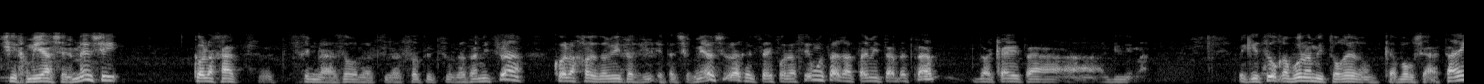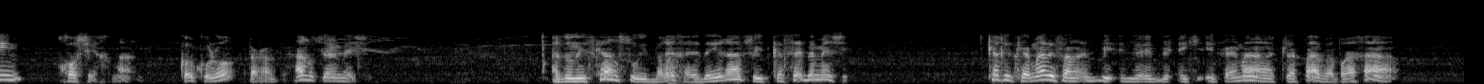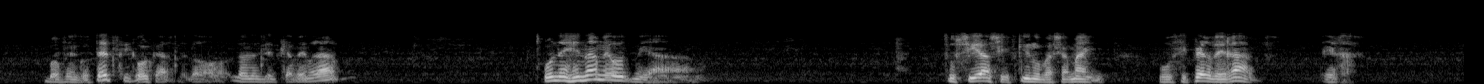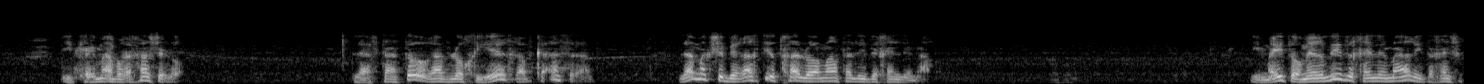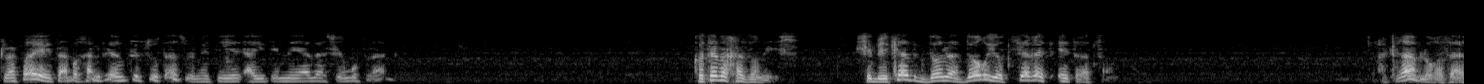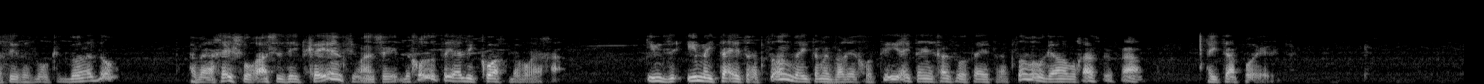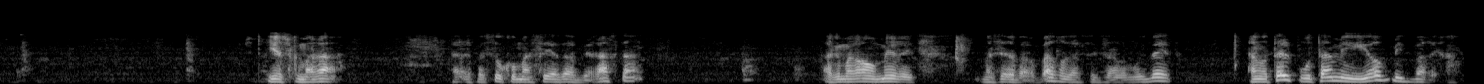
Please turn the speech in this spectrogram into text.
בשכמיה של משי, כל אחת צריכים לעזור לעשות את סעודת המצווה, כל אחת תביא את השכמיה שלך, יש איפה לשים אותה, ראתה מיטה בצד, זרקה את הגלימה. בקיצור, רבונה מתעורר כעבור שעתיים, חושך, מה? כל כולו תחת הר של משי. אז הוא נזכר שהוא התברך על ידי רב שהוא התכסה במשי. כך התקיימה, לפנ... התקיימה כלפיו הברכה באופן גוטצקי כל כך, ולא לא לזה התכוון רב. הוא נהנה מאוד מהתושייה שהפגינו בשמיים, והוא סיפר לרב איך התקיימה הברכה שלו. להפתעתו, רב לא חייך, רב כעס עליו. למה כשבירכתי אותך לא אמרת לי וכן למר? אם היית אומר לי וכן למר, ייתכן שכלפיי הייתה הברכה מתקדמת כפשוטה, שבאמת הייתי נהיה לעשיר מופלג. כותב החזון איש, שברכת גדול הדור יוצרת עת רצון. רק רב לא רצה להחזיר את עצמו כגדול הדור, אבל אחרי שהוא ראה שזה התקיים, סימן שבכל זאת היה לי כוח בברכה. אם, זה, אם הייתה עת רצון והיית מברך אותי, היית נכנס באותה עת רצון, וגם הברכה שלך הייתה פועלת. יש גמרא, הפסוק ומעשה ידיו ברכת, הגמרא אומרת, מעשה רב ארבע חודש, זה עמוד ב', הנוטל פרוטה מאיוב מתברך.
